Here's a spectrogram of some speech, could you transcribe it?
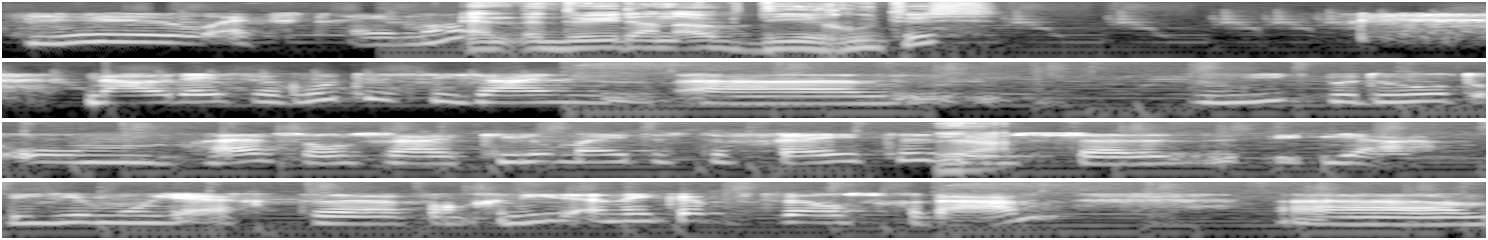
heel extreem hoor. En doe je dan ook die routes? Nou, deze routes die zijn ehm, niet bedoeld om, hè, zoals zij kilometers te vreten. Ja. Dus eh, ja, hier moet je echt van genieten. En ik heb het wel eens gedaan. Ehm,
